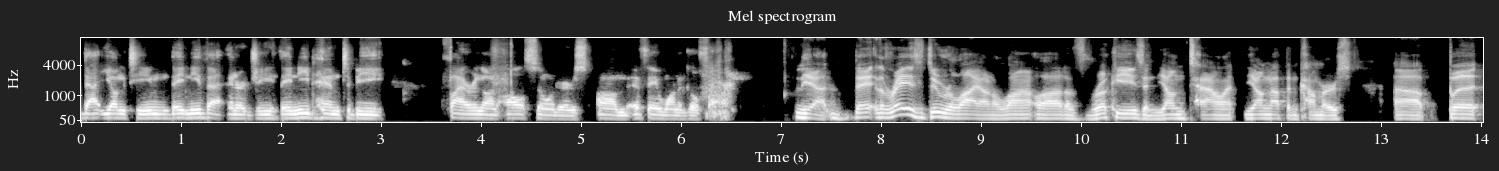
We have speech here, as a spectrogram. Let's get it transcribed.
that young team, they need that energy. They need him to be firing on all cylinders um, if they want to go far. Yeah, they, the Rays do rely on a lot, a lot of rookies and young talent, young up and comers. Uh, but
